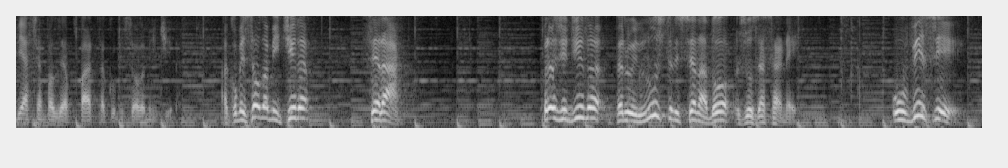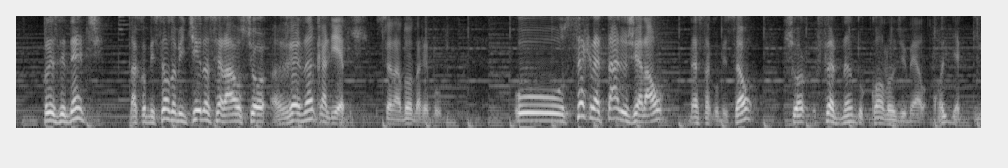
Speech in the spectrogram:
viesse a fazer parte da Comissão da Mentira. A Comissão da Mentira será presidida pelo ilustre senador José Sarney. O vice-presidente da Comissão da Mentira será o senhor Renan Calheiros, senador da República. O secretário-geral desta comissão, o senhor Fernando Collor de Mello. Olha que,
